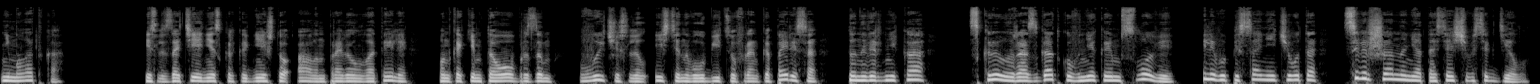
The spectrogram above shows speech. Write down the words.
ни молотка. Если за те несколько дней, что Алан провел в отеле, он каким-то образом вычислил истинного убийцу Фрэнка Перриса, то наверняка скрыл разгадку в некоем слове или в описании чего-то совершенно не относящегося к делу.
